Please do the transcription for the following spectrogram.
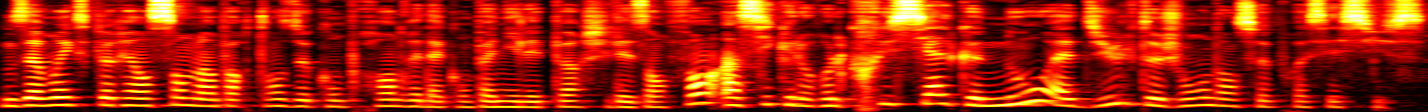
Nous avons exploré ensemble l'importance de comprendre et d'accompagner les peurs chez les enfants, ainsi que le rôle crucial que nous, adultes, jouons dans ce processus.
